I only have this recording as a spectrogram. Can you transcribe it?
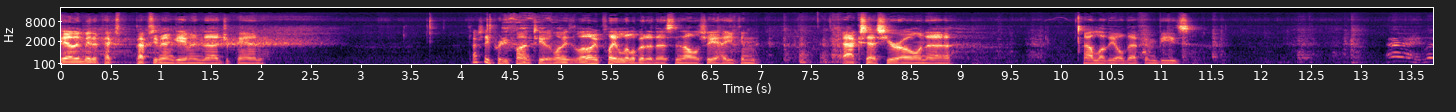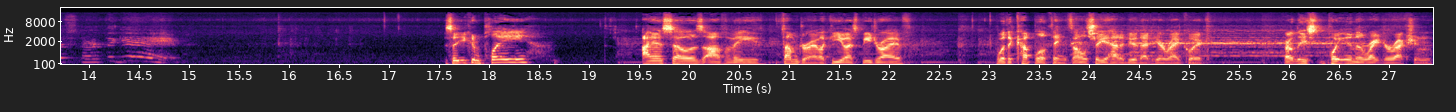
yeah, they made a Pepsi Man game in uh, Japan. It's actually pretty fun too. Let me let me play a little bit of this, and I'll show you how you can access your own. Uh, I love the old FMVs. Hey, let's start the game. So you can play ISOs off of a thumb drive, like a USB drive, with a couple of things. I'll show you how to do that here right quick, or at least point you in the right direction.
